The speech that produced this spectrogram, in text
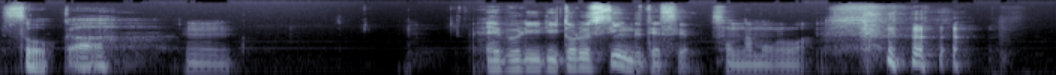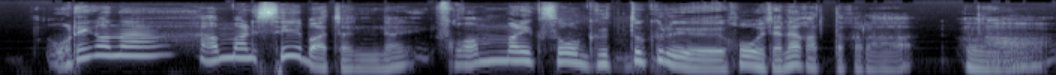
そうか。うん。エブリリトルスイングですよ、そんなものは。俺がな、あんまりセーバーちゃんにな、こう、あんまりそうグッとくる方じゃなかったから、うん。あ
